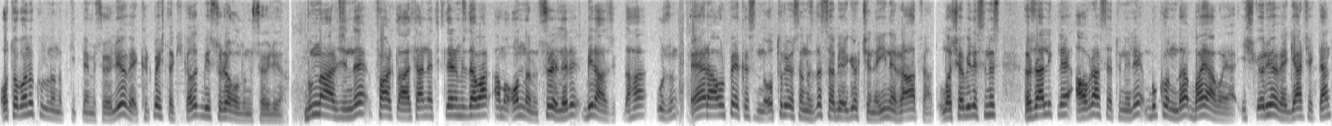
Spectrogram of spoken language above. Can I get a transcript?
otobanı kullanıp gitmemi söylüyor ve 45 dakikalık bir süre olduğunu söylüyor. Bunun haricinde farklı alternatiflerimiz de var ama onların süreleri birazcık daha uzun. Eğer Avrupa yakasında oturuyorsanız da Sabiha Gökçen'e yine rahat rahat ulaşabilirsiniz. Özellikle Avrasya Tüneli bu konuda baya baya iş görüyor ve gerçekten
